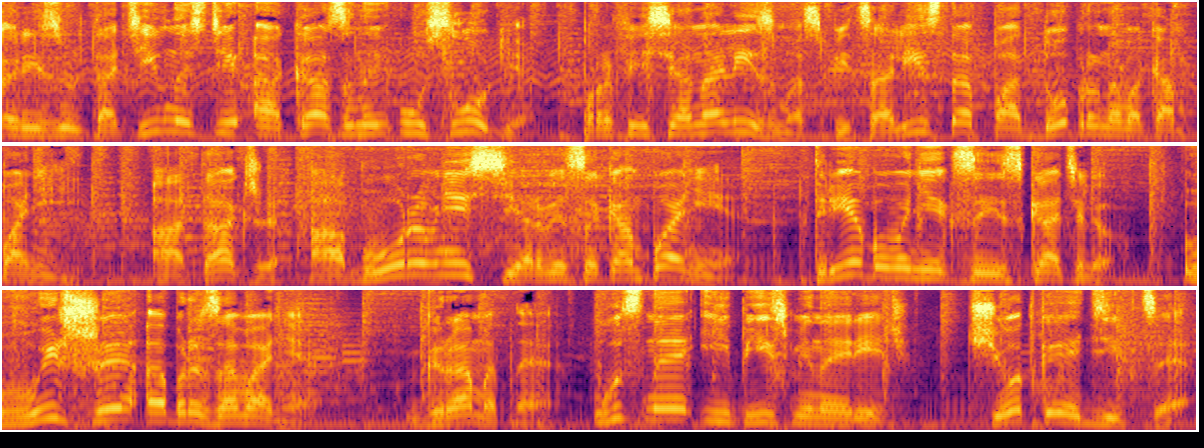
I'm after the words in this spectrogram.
результативности оказанной услуги, профессионализма специалиста, подобранного компанией, а также об уровне сервиса компании, требования к соискателю, высшее образование, грамотная, устная и письменная речь, четкая дикция,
